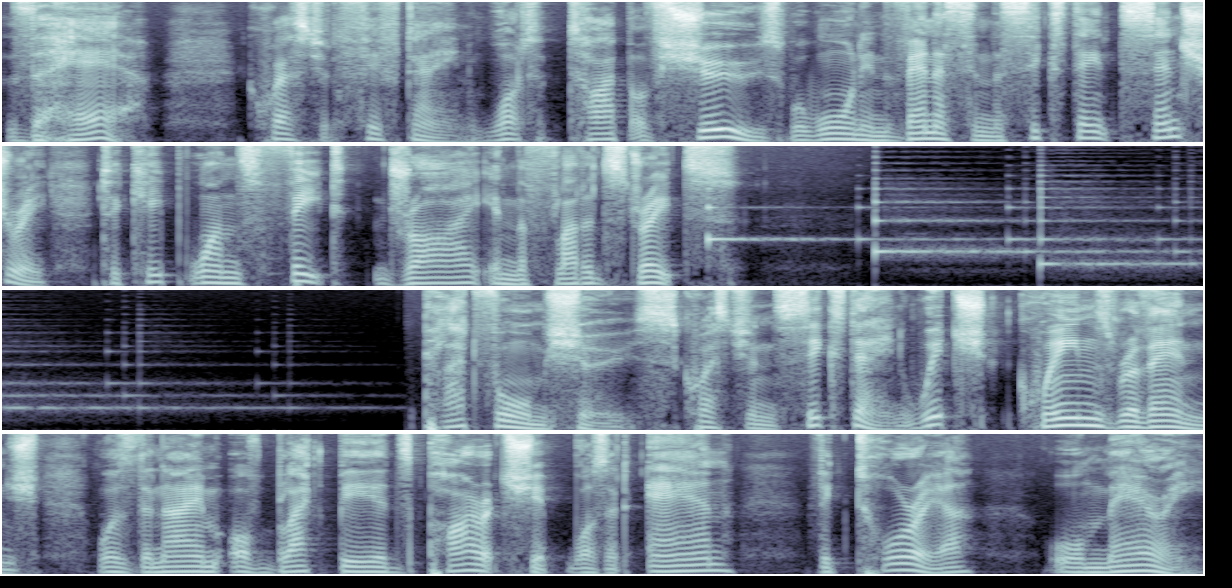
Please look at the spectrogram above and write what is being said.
The hare. Question 15. What type of shoes were worn in Venice in the 16th century to keep one's feet dry in the flooded streets? Platform shoes. Question 16. Which Queen's Revenge was the name of Blackbeard's pirate ship? Was it Anne, Victoria, or Mary?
